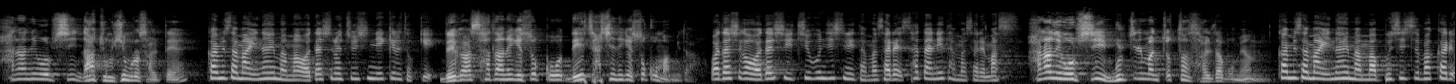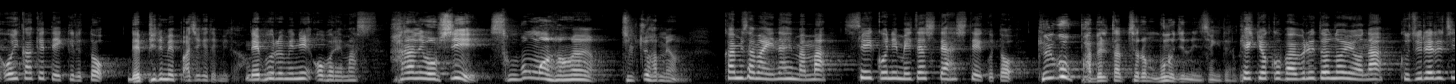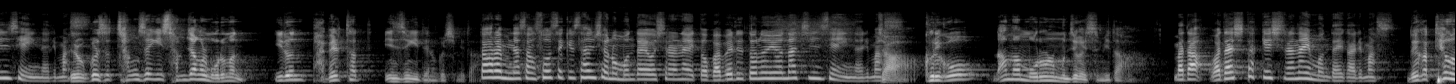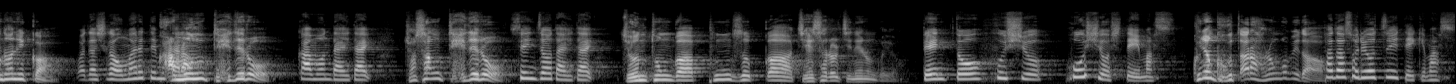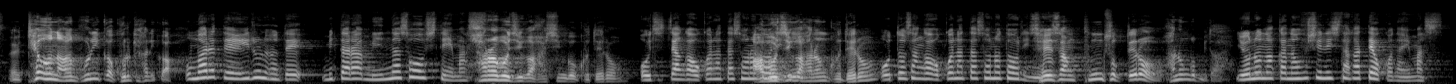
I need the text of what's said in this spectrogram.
하나님 없이 나 중심으로 살 때 神様いないまま私の中心に生きるとき、 내가 사단에게 쏟고 내 자신에게 쏟고 맙니다. 私が私自分自身に騙され、サタンに騙されます。 하나님 없이 물질만 쫓아 살다 보면 神様いないまま物質ばっかり追いかけて生きると、 내피림에 빠지게 됩니다. 寝ぶるみに溺れます。 하나님 없이 성공만 향해 질주하면 神様いないまま成功に目指して走っていくと、 결국 바벨탑처럼 무너지는 인생이 되는 結 것입니다. 局バブルトのような崩れる人生になります。 여러분 그래서 창세기 3장을 모르면 이런 바벨탑 인생이 되는 것입니다. だから皆さん、漱石三章の問題を知らないと、バベルトのような人生になります。 자 그리고 나만 모르는 문제가 있습니다. また、私だけ知らない問題があります。 내가 태어나니까 私が生まれてみたら、 가문 대대로 家門代々、 조상 대대로 先祖代々、 전통과 풍습과 제사를 지내는 거예요. 伝統、風習、奉仕をしています。 그냥 그거 따라 하는 겁니다. ただそれをついていきます。 예, 태어나 보니까 그렇게 하니까 生まれているので見たらみんなそうしています。 할아버지가 하신 거 그대로 おじちゃんが行ったその通り 아버지가 に、 하는 그대로 お父さんが行ったその通りに、 세상 풍속대로 하는 겁니다. 世の中の節に従って行います。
